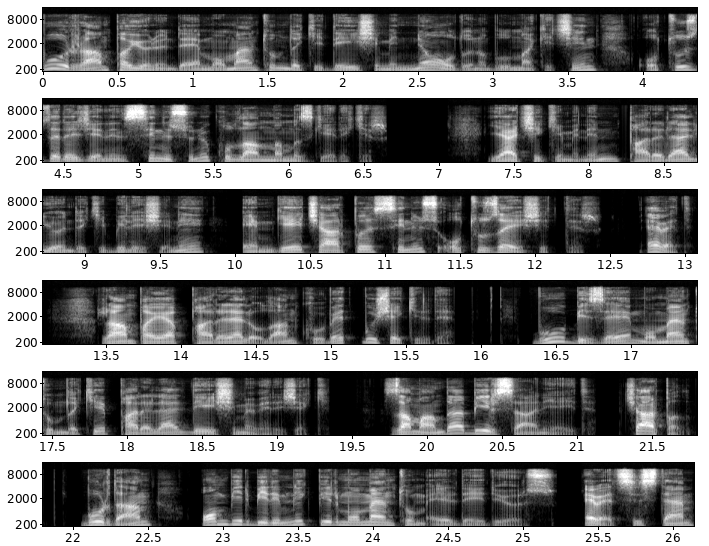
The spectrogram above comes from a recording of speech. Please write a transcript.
Bu rampa yönünde momentumdaki değişimin ne olduğunu bulmak için 30 derecenin sinüsünü kullanmamız gerekir. Yer çekiminin paralel yöndeki bileşeni mg çarpı sinüs 30'a eşittir. Evet, rampaya paralel olan kuvvet bu şekilde. Bu bize momentumdaki paralel değişimi verecek. Zamanda 1 saniyeydi. Çarpalım. Buradan 11 birimlik bir momentum elde ediyoruz. Evet, sistem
